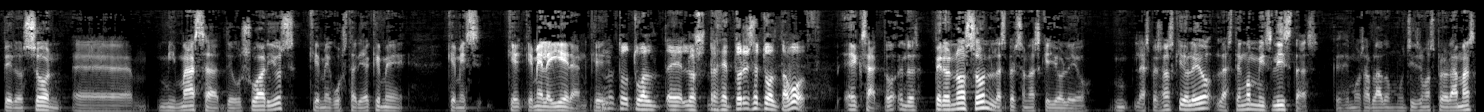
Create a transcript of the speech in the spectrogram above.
pero son eh, mi masa de usuarios que me gustaría que me, que me, que, que me leyeran. Que, ¿no? Tu- tu al- eh, los receptores de tu altavoz. Exacto. Entonces, pero no son las personas que yo leo. Las personas que yo leo las tengo en mis listas, que hemos hablado en muchísimos programas,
